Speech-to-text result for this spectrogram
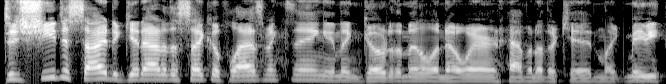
did she decide to get out of the psychoplasmic thing and then go to the middle of nowhere and have another kid? And like maybe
